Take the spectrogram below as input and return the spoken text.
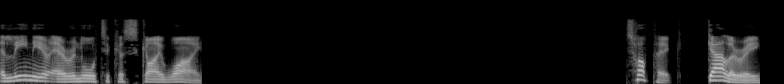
Alenia Aeronautica Sky Y. Topic Gallery.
